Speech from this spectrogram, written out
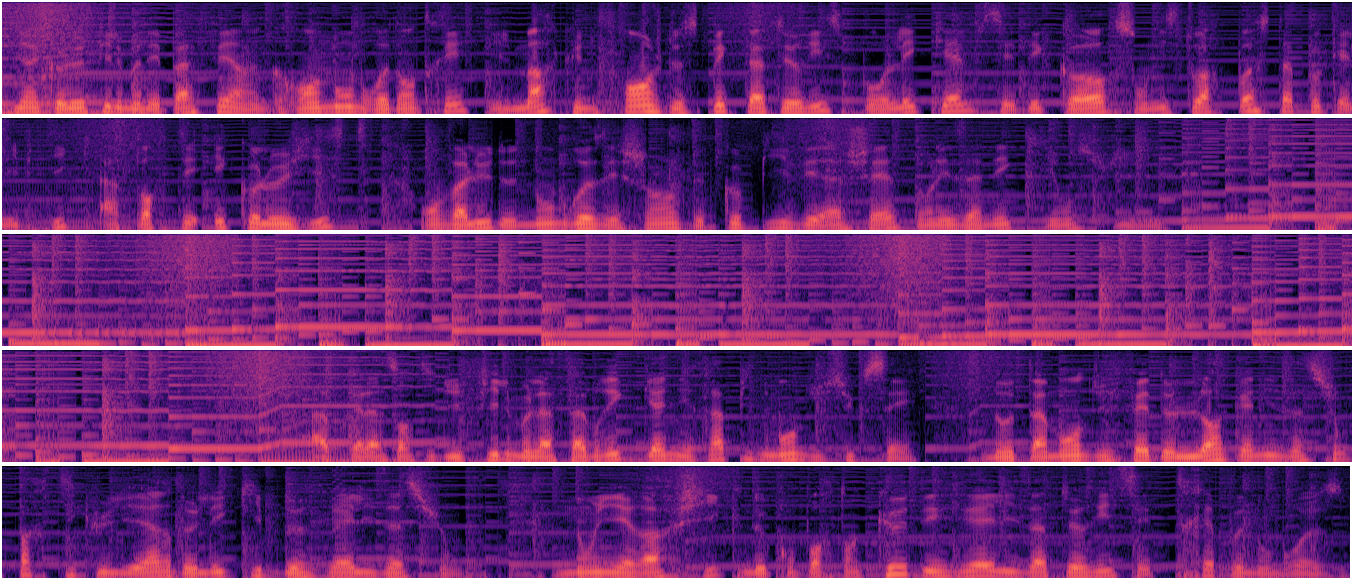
Bien que le film n'ait pas fait un grand nombre d'entrées, il marque une frange de spectateurisme pour lesquels ses décors, son histoire post-apocalyptique à portée écologiste ont valu de nombreux échanges de copies VHS dans les années qui ont suivi. Après la sortie du film, la fabrique gagne rapidement du succès, notamment du fait de l'organisation particulière de l'équipe de réalisation non hiérarchique, ne comportant que des réalisatrices et très peu nombreuses.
